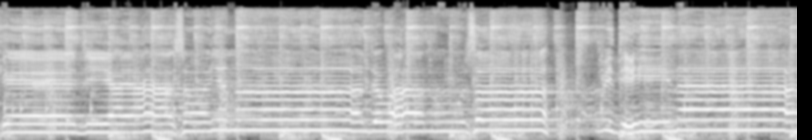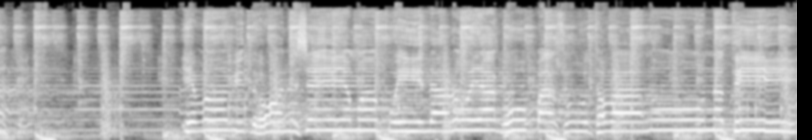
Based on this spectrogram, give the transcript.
કે જી આયા સોયના જવાનું સ વિધિના. એવો વિધોન છે એમાં કોઈ દાડો આઘું પાછું થવાનું નથી.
